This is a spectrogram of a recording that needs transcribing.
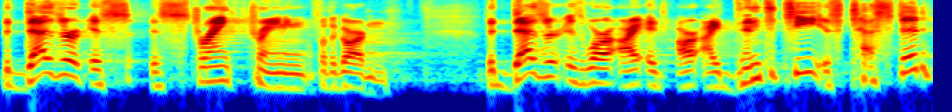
the desert is, is strength training for the garden. The desert is where our, our identity is tested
